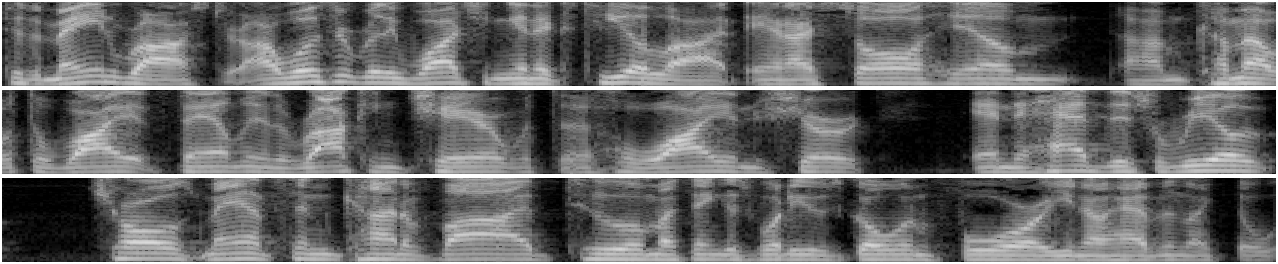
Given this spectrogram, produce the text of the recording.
to the main roster. I wasn't really watching NXT a lot, and I saw him um, come out with the Wyatt family in the rocking chair with the Hawaiian shirt, and it had this real Charles Manson kind of vibe to him. I think is what he was going for. You know, having like the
